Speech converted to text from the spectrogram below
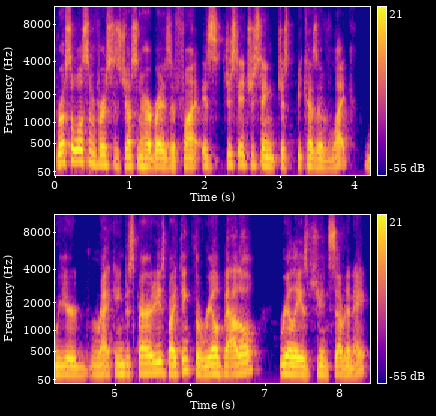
Russell Wilson versus Justin Herbert is a fun is just interesting just because of like weird ranking disparities. But I think the real battle really is between seven and eight,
